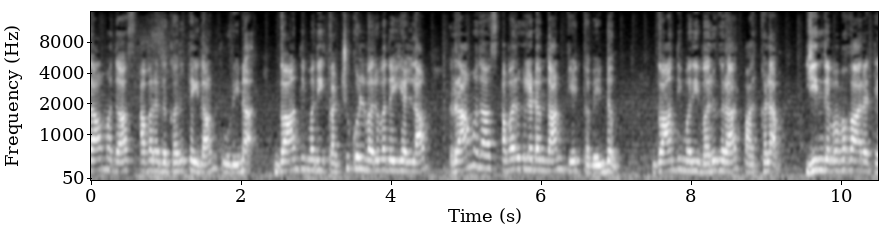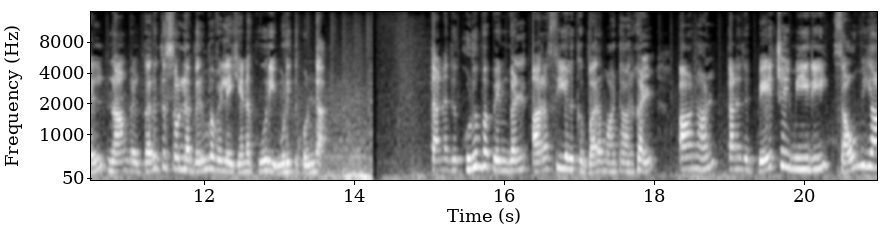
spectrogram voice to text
ராமதாஸ் அவரது கருத்தை தான் கூறினார். காந்திமதி கட்சிக்குள் வருவதையெல்லாம் ராமதாஸ் அவர்களிடம்தான் கேட்க வேண்டும். காந்திமதி வருகிறார் பார்க்கலாம். இந்த விவகாரத்தில் நாங்கள் கருத்து சொல்ல விரும்பவில்லை என கூறி முடித்துக் கொண்டார். தனது குடும்ப பெண்கள் அரசியலுக்கு வரமாட்டார்கள். ஆனால் தனது பேச்சை மீறி சௌமியா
